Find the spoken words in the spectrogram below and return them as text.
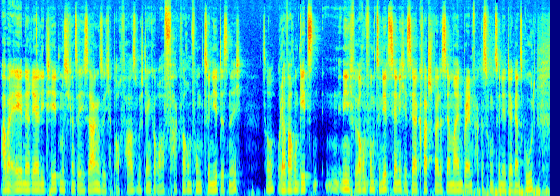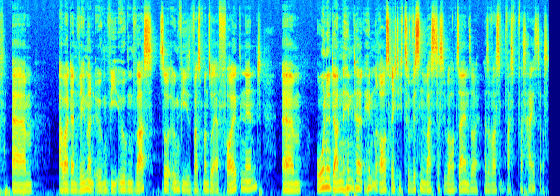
Aber ey, in der Realität muss ich ganz ehrlich sagen, so ich habe auch Phasen, wo ich denke, oh fuck, warum funktioniert das nicht? So, oder warum geht's nicht, warum funktioniert es ja nicht, ist ja Quatsch, weil das ja mein Brainfuck, es funktioniert ja ganz gut. Ähm, aber dann will man irgendwie irgendwas, so irgendwie, was man so Erfolg nennt, ähm, ohne dann hinter, hinten raus richtig zu wissen, was das überhaupt sein soll. Also was, was, was heißt das?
